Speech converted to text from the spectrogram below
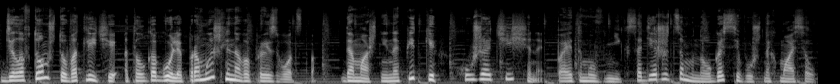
Дело в том, что в отличие от алкоголя промышленного производства, домашние напитки хуже очищены, поэтому в них содержится много сивушных масел.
